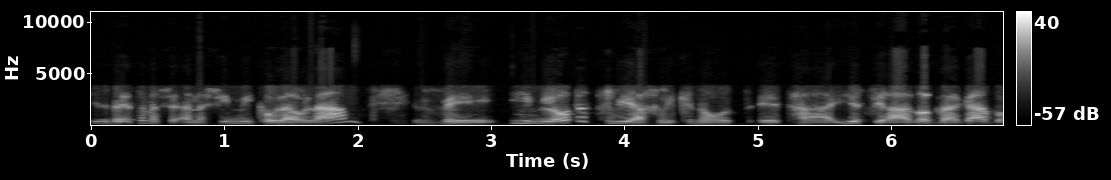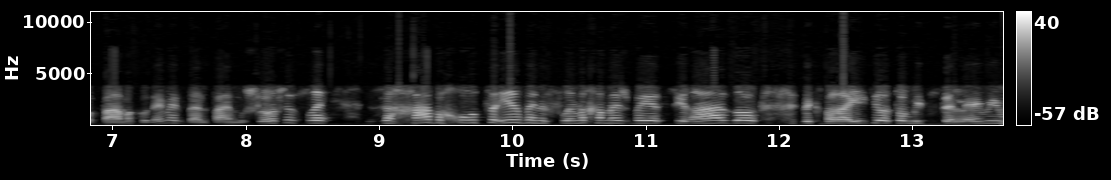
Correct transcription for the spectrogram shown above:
כי זה בעצם אנשים מכל העולם, ואם לא תצליח לקנות את היצירה הזאת, ואגב בפעם הקודמת, ב-2013, זכה בחור צעיר בן 25 ביצירה הזאת, וכבר ראיתי אותו מצטלם עם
